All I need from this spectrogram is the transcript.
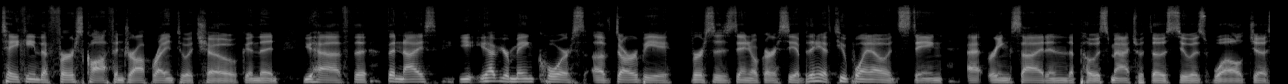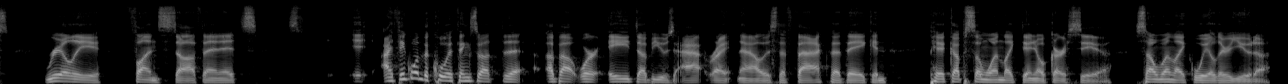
taking the first coffin drop right into a choke, and then you have the the nice you, you have your main course of Darby versus Daniel Garcia, but then you have 2.0 and Sting at ringside, and the post match with those two as well. Just really fun stuff, and it's it, I think one of the cooler things about the about where AEW is at right now is the fact that they can pick up someone like Daniel Garcia, someone like Wheeler Yuta,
